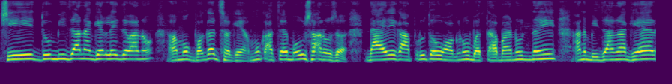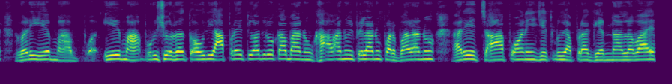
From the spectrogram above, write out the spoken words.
સીધું બીજાના ઘેર લઈ જવાનો. અમુક ભગત શકે અમુક આચાર્ય બહુ સારો છે. ડાયરેક્ટ આપણું તો ઓગણું બતાવવાનું જ નહીં અને બીજાના ઘેર વળી એ મહા, એ મહાપુરુષો તો સુધી આપણે ત્યાં જ રોકાવાનું, ખાવાનું, પેલાનું, પરભારાનું. અરે ચા પાણી જેટલું આપણા ઘેર ના લવાય.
